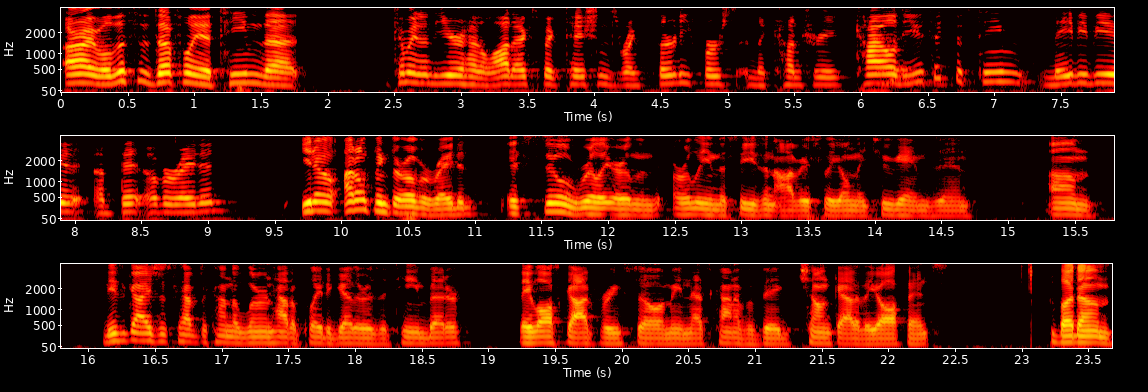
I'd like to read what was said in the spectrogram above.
All right. Well, this is definitely a team that coming into the year had a lot of expectations, ranked 31st in the country. Kile, do you think this team maybe be a, a bit overrated? You know, I don't think they're overrated. It's still really early, early in the season, obviously, only two games in. Um, these guys just have to kind of learn how to play together as a team better. They lost Godfrey, so I mean that's kind of a big chunk out of the offense. But um,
